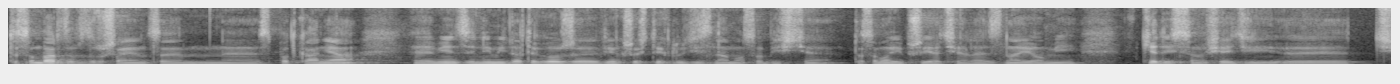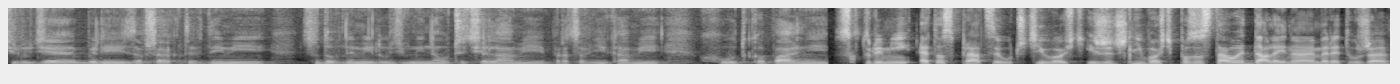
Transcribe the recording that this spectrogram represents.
To są bardzo wzruszające spotkania, e, między innymi dlatego, że większość tych ludzi znam osobiście. To są moi przyjaciele, znajomi, kiedyś sąsiedzi. E, Ci ludzie byli zawsze aktywnymi, cudownymi ludźmi, nauczycielami, pracownikami hut, kopalni. z którymi etos pracy, uczciwość i życzliwość pozostały dalej na emeryturze.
